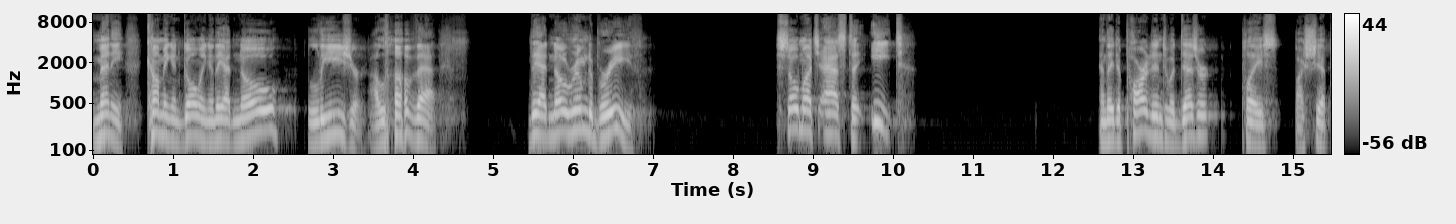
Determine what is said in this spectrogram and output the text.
many coming and going, and they had no leisure. I love that. They had no room to breathe, so much as to eat. And they departed into a desert place by ship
